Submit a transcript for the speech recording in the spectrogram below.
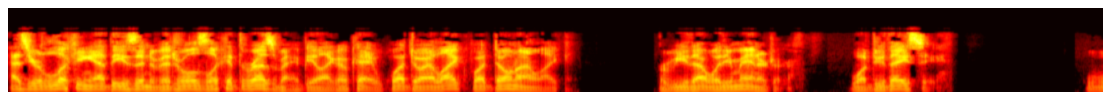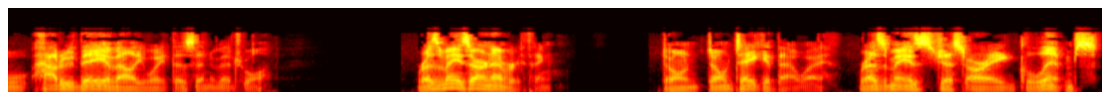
as you're looking at these individuals, look at the resume, be like, okay, what do I like? What don't I like? Review that with your manager. What do they see? How do they evaluate this individual? Resumes aren't everything. Don't, don't take it that way. Resumes just are a glimpse.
